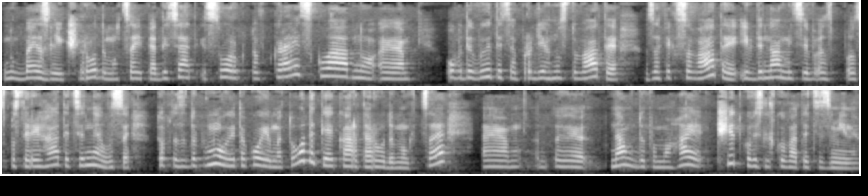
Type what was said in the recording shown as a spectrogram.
ну, безліч родимок, це і 50, і 40, то вкрай складно е, обдивитися, продіагностувати, зафіксувати і в динаміці сп- спостерігати ці невуси. Тобто, за допомогою такої методики, карта родимок, це е, е, нам допомагає чітко відслідкувати ці зміни.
